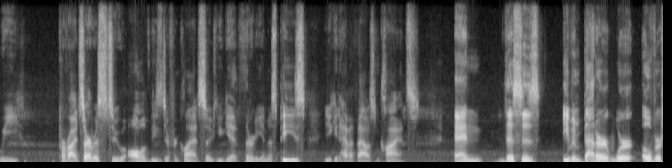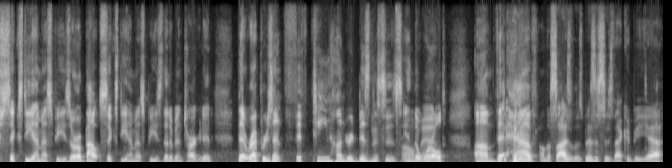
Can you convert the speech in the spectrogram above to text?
we provide service to all of these different clients. So if you get 30 MSPs, you could have a thousand clients. And this is even better. We're over 60 MSPs or about 60 MSPs that have been targeted that represent 1,500 businesses in Oh, the man. world um, that Depending have on the size of those businesses, that could be, yeah,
